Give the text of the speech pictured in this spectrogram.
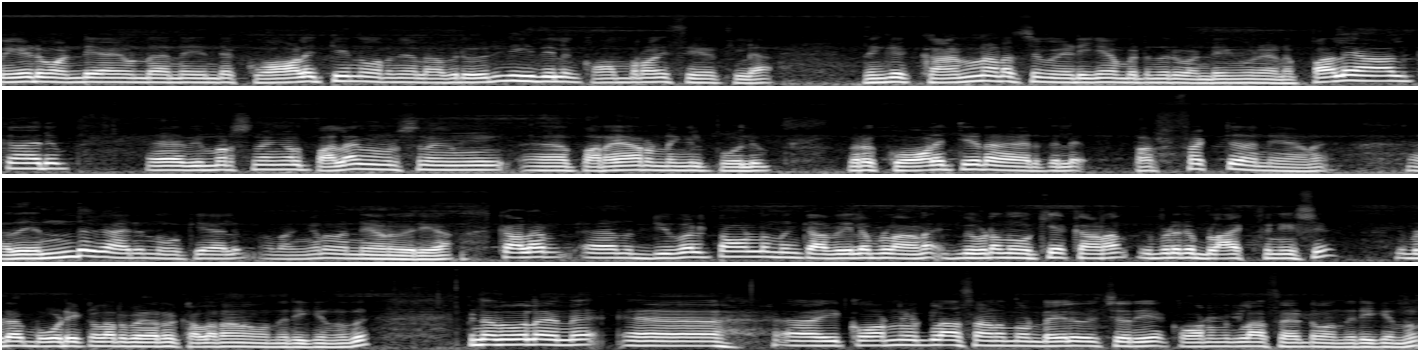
മെയ്ഡ് വണ്ടി ആയതുകൊണ്ട് തന്നെ ഇതിന്റെ ക്വാളിറ്റി എന്ന് പറഞ്ഞാൽ അവർ ഒരു രീതിയിലും കോംപ്രമൈസ് ചെയ്തിട്ടില്ല. നിങ്ങൾക്ക് കണ്ണടച്ച് മേടിക്കാൻ പറ്റുന്ന ഒരു വണ്ടിയും കൂടെയാണ്. പല ആൾക്കാരും വിമർശനങ്ങൾ പല വിമർശനങ്ങൾ പറയാറുണ്ടെങ്കിൽ പോലും ഇവരുടെ ക്വാളിറ്റിയുടെ കാര്യത്തിൽ പെർഫെക്റ്റ് തന്നെയാണ്. അത് എന്ത് കാര്യം നോക്കിയാലും അത് അങ്ങനെ തന്നെയാണ് വരിക. കളർ ഡ്യുവൽ ടോണിൽ നിങ്ങൾക്ക് അവൈലബിൾ ആണ്. ഇവിടെ നോക്കിയാൽ കാണാം. ഇവിടെ ഒരു ബ്ലാക്ക് ഫിനിഷ് ഇവിടെ ബോഡി കളർ വേറൊരു കളറാണ് വന്നിരിക്കുന്നത്. പിന്നെ അതുപോലെ തന്നെ ഈ കോർണർ ഗ്ലാസ് ആണെന്നുണ്ടെങ്കിൽ ഒരു ചെറിയ കോർണർ ഗ്ലാസ് ആയിട്ട് വന്നിരിക്കുന്നു.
